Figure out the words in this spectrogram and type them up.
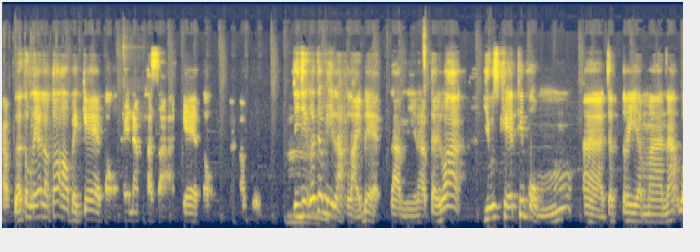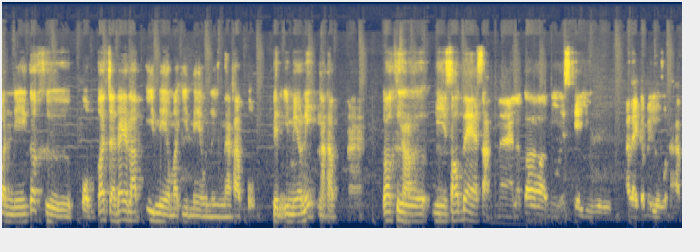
ครับ แล้วตรงเนี้ยเราก็เอาไปแก้ต่อให้นักภาษาแก้ต่อนะครับผมจริงๆก็จะมีหลากหลายแบบตามนี้นะครับ แต่ว่า use case ที่ผมอ่าจะเตรียมมาณวันนี้ก็คือ ผมก็จะได้รับอีเมลมาอีเมลหนึ่งนะครับผมเป็นอีเมลนี้นะครับอ่าก็คือมีซอฟต์แวร์สั่งมา แล้วก็มี SKU อะไรก็ไม่รู้นะครับ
